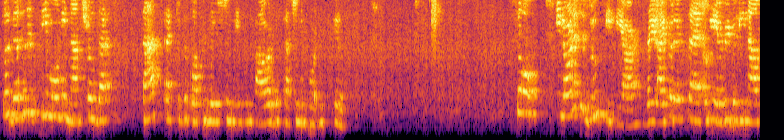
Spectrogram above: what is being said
So doesn't it seem only natural that that sect of the population is empowered with such an important skill? So, in order to do CPR, right, I could have said, okay, everybody now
